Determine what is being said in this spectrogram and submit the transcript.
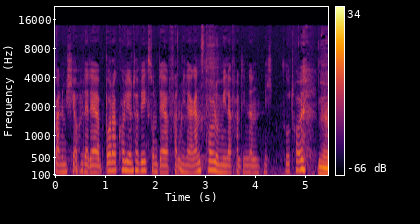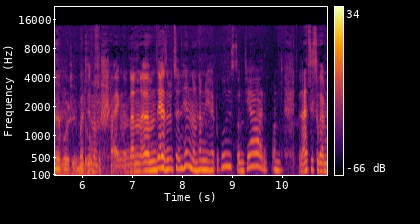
War nämlich hier auch wieder der Border Collie unterwegs und der fand Mila ganz toll und Mila fand ihn dann nicht so toll. Ja, er wollte immer Wollte sie immer drauf. besteigen. Und dann ähm, ja, sind wir zu ihnen hin und haben die halt begrüßt und ja. Und dann hat sich sogar, im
